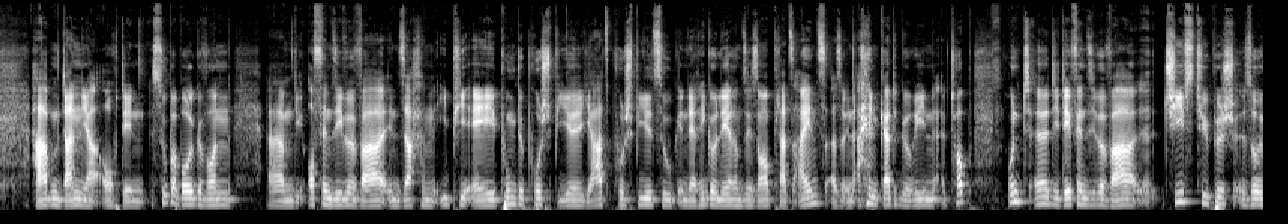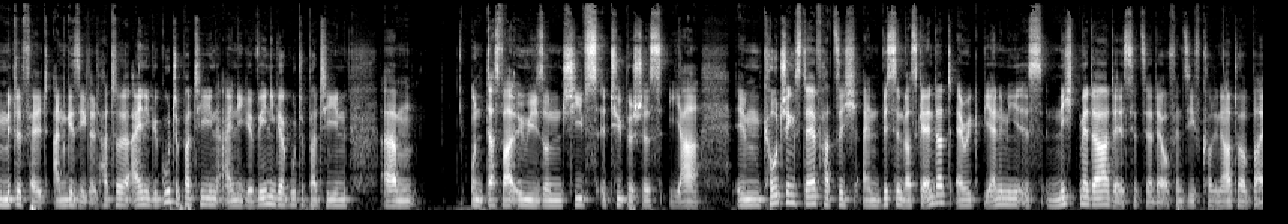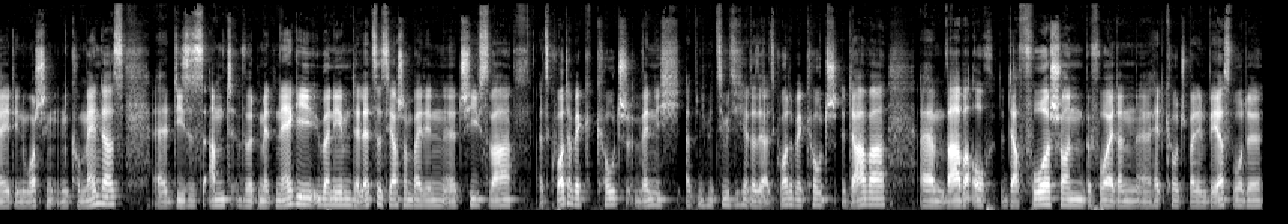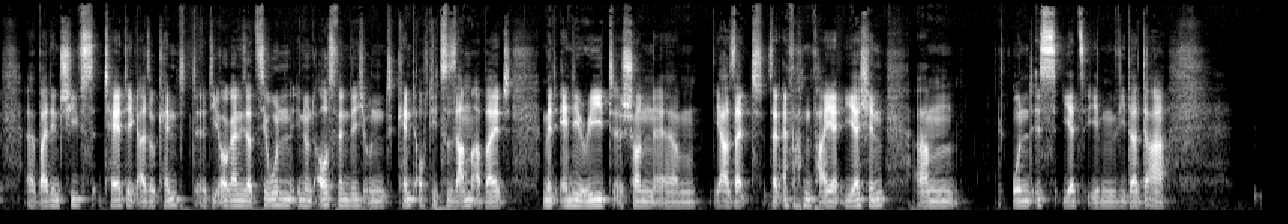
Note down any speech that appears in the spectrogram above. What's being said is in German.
haben dann ja auch den Super Bowl gewonnen. Ähm, die Offensive war in Sachen EPA, Punkte pro Spiel, Yards pro Spielzug in der regulären Saison Platz 1, also in allen Kategorien äh, top. Und äh, die Defensive war äh, Chiefs-typisch so im Mittelfeld angesiedelt. Hatte einige gute Partien, einige weniger gute Partien. Ähm, und das war irgendwie so ein Chiefs-typisches Jahr. Im Coaching-Staff hat sich ein bisschen was geändert. Eric Bienemy ist nicht mehr da. Der ist jetzt ja der Offensivkoordinator bei den Washington Commanders. Äh, dieses Amt wird Matt Nagy übernehmen, der letztes Jahr schon bei den äh, Chiefs war als Quarterback-Coach. Wenn ich, also bin ich mir ziemlich sicher, dass er als Quarterback-Coach da war. Ähm, war aber auch davor schon, bevor er dann äh, Head Coach bei den Bears wurde, äh, bei den Chiefs tätig, also kennt äh, die Organisation in- und auswendig und kennt auch die Zusammenarbeit mit Andy Reid schon ähm, ja, seit, seit einfach ein paar Jährchen ähm, und ist jetzt eben wieder da.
